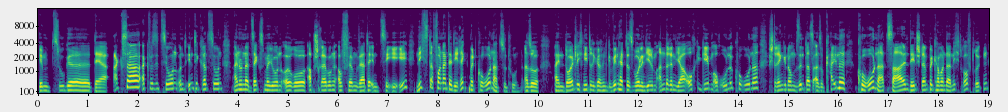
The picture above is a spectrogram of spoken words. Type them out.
im Zuge der AXA-Akquisition und Integration, 106 Millionen Euro Abschreibungen auf Firmenwerte in CEE. E. Nichts davon hat ja direkt mit Corona zu tun. Also einen deutlich niedrigeren Gewinn hätte es wohl in jedem anderen Jahr auch gegeben, auch ohne Corona. Streng genommen sind das also keine Corona-Zahlen, den Stempel kann man da nicht draufdrücken.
